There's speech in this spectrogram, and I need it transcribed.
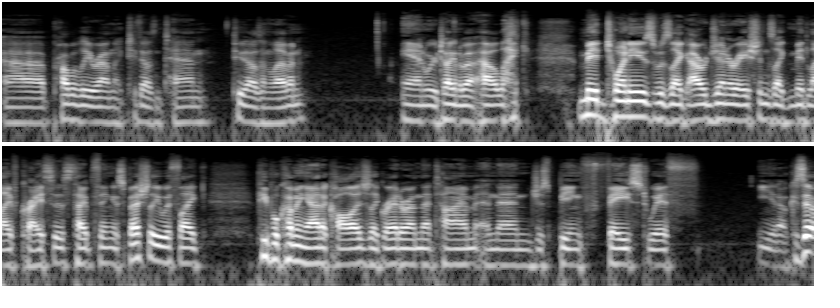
uh, probably around like 2010, 2011, and we were talking about how like mid 20s was like our generation's like midlife crisis type thing, especially with like people coming out of college like right around that time, and then just being faced with, you know, because it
